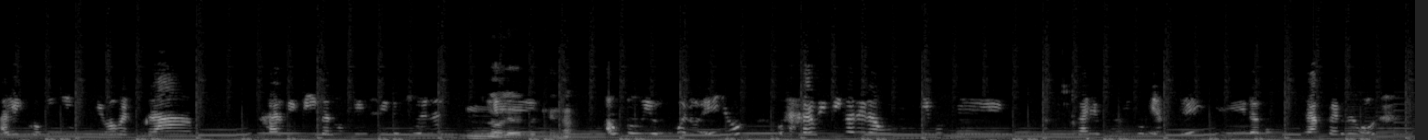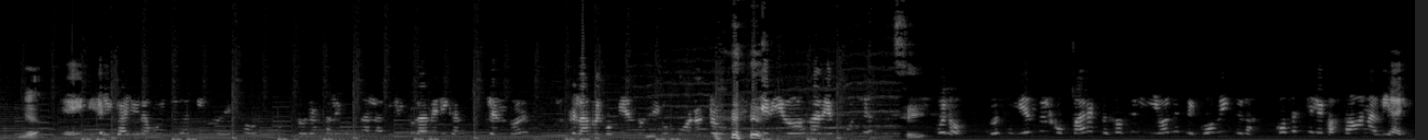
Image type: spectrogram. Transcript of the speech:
Alice Comics, Robert Crumb, Harvey Pickard, no sé si te suenan. No, la verdad es que no. autodio bueno ellos o sea Harvey Pickard era un tipo que un gallo muy corriente que era como un gran perdedor ¿Ya? eh, el gallo era muy negativo de hecho historia sale con la película American Splendor se la recomiendo así como a nuestros queridos radioescuchas Sí. bueno resumiendo el compadre empezó a hacer guiones de cómics de las cosas que le pasaban a diario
